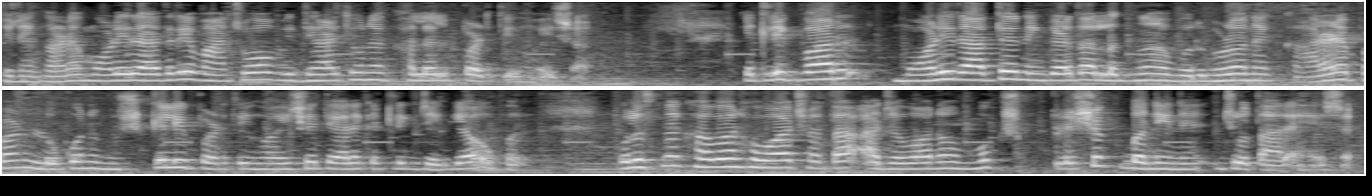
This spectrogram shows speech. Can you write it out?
જેને કારણે મોડી રાત્રે વાંચવા વિદ્યાર્થીઓને ખલલ પડતી હોય છે. કેટલીક વાર મોડી રાત્રે નીકળતા લગ્ન વરઘોડાને કારણે પણ લોકોને મુશ્કેલી પડતી હોય છે, ત્યારે કેટલીક જગ્યાઓ પર પોલીસને ખબર હોવા છતાં આ જવાનો મુખ્ય પ્રેષક બનીને જોતા રહે છે.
